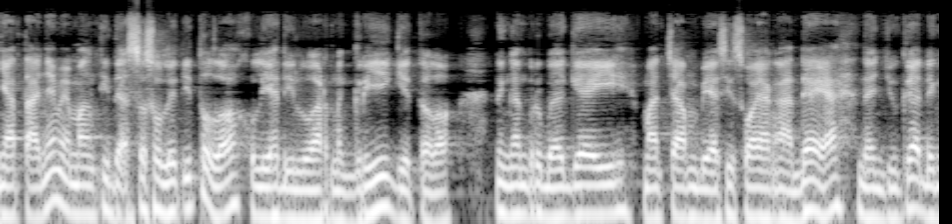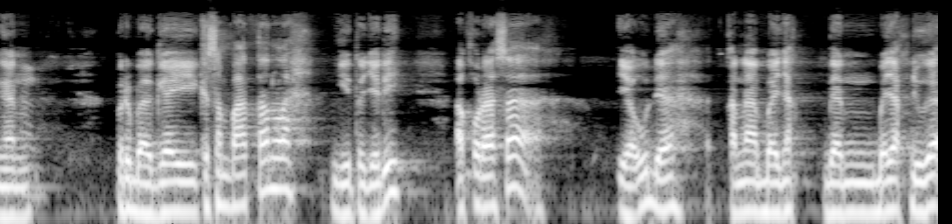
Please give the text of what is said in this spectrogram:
nyatanya memang tidak sesulit itu loh kuliah di luar negeri gitu loh. Dengan berbagai macam beasiswa yang ada ya dan juga dengan hmm. berbagai kesempatan lah gitu. Jadi aku rasa ya udah karena banyak dan banyak juga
